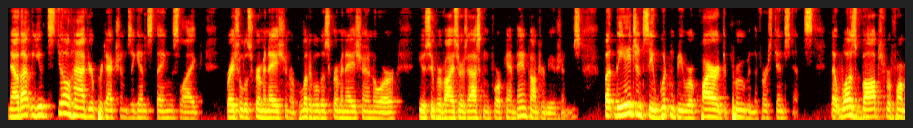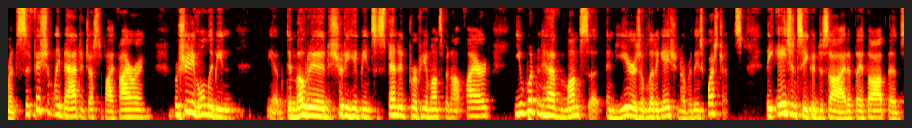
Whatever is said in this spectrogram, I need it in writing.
Now, that you'd still have your protections against things like racial discrimination or political discrimination or your supervisors asking for campaign contributions. But the agency wouldn't be required to prove in the first instance that was Bob's performance sufficiently bad to justify firing, or should he have only been you know, demoted? Should he have been suspended for a few months but not fired? you wouldn't have months and years of litigation over these questions. The agency could decide if they thought that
